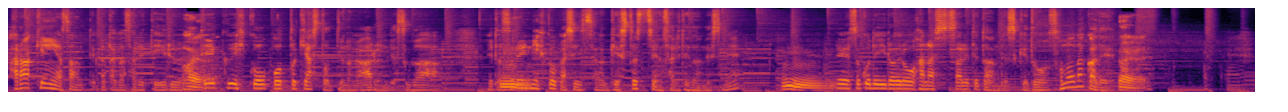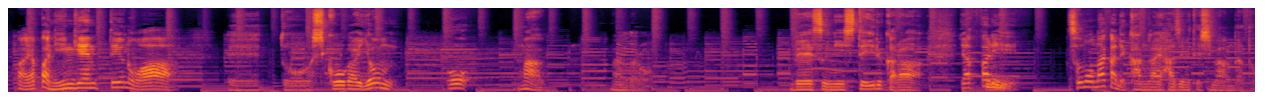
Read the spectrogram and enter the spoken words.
原健也さんって方がされている、はいはい低空飛行ポッドキャストっていうのがあるんですが、えっと、それに福岡伸一さんがゲスト出演されてたんですね。うん。で、そこでいろいろお話しされてたんですけど、その中で、はいはい。まあ、やっぱ人間っていうのは、えーっと、思考が4を、まあ、なんだろう、ベースにしているから、やっぱり、その中で考え始めてしまうんだと。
